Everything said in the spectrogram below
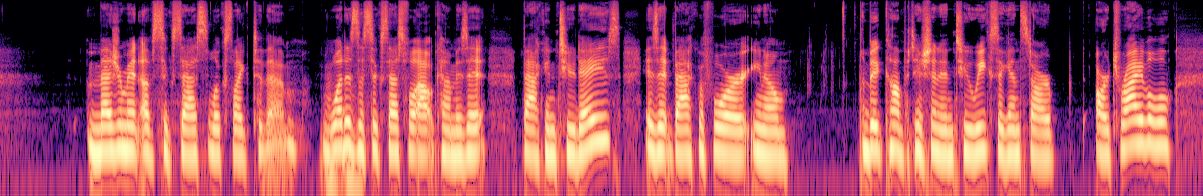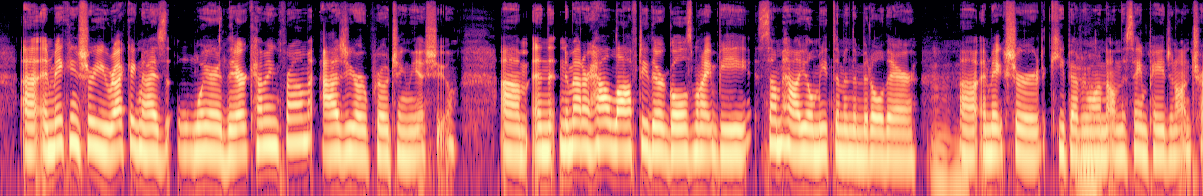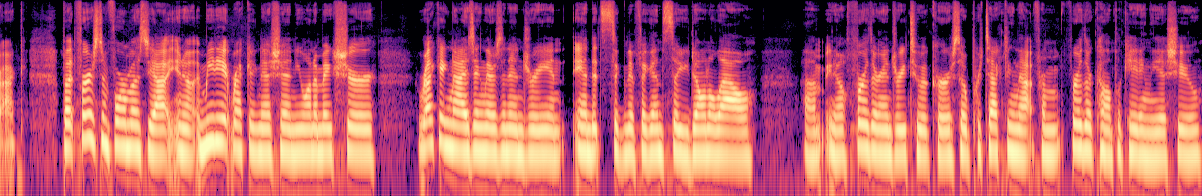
measurement of success looks like to them. What is mm-hmm. a successful outcome? Is it back in 2 days? Is it back before, you know, a big competition in 2 weeks against our arch rival? Uh, and making sure you recognize where they're coming from as you're approaching the issue. Um, and no matter how lofty their goals might be, somehow you'll meet them in the middle there uh, and make sure to keep everyone on the same page and on track. But first and foremost, yeah, you know, immediate recognition. You want to make sure recognizing there's an injury and, and its significance so you don't allow, um, you know, further injury to occur. So protecting that from further complicating the issue.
